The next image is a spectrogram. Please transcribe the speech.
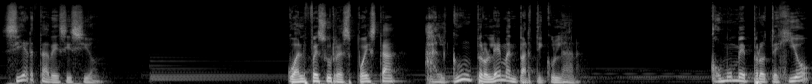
cierta decisión? ¿Cuál fue su respuesta a algún problema en particular? ¿Cómo me protegió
